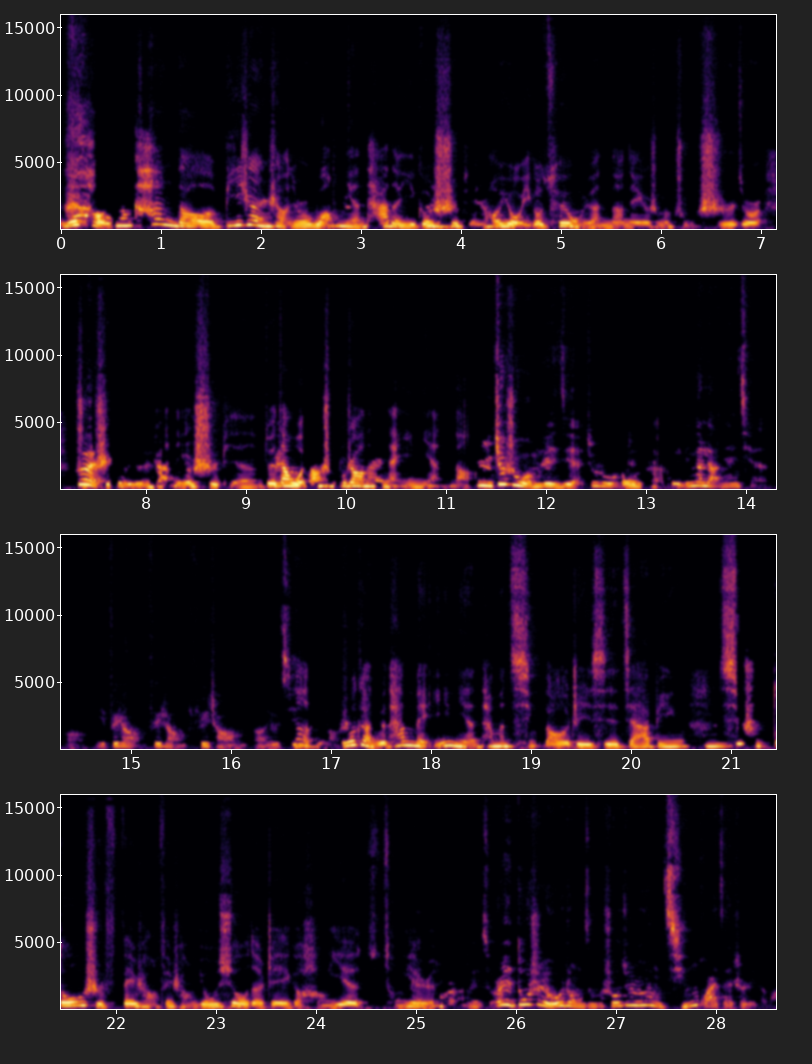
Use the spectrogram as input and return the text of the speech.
我好像看到了 B 站上就是往年他的一个视频，然后有一个崔永元的那个什么主持，就是主持影展的一个视频，对，但我当时不知道那是哪一年的，嗯，就是我们这一届，就是我们这届，对，应该两年前啊，也非常非常非常啊有气氛。我感觉他每一年他们请到的这些嘉宾，其实都是非常非常优秀的这个行业从业人员，没错，而且都是有一种怎么说，就是有一种情怀在这里的吧，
